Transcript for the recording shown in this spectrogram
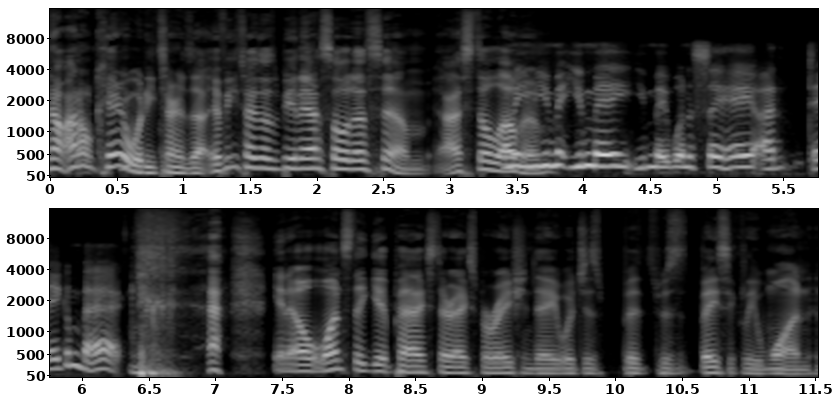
No, I don't care what he turns out. If he turns out to be an asshole, that's him. I still love I mean, him. you may you may you may want to say, "Hey, I'd take him back." you know, once they get past their expiration date, which is which was basically one,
